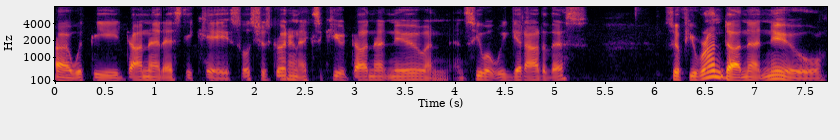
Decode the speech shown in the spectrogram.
uh, with the .NET SDK. So let's just go ahead and execute .NET New and and see what we get out of this. So if you run .NET New,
